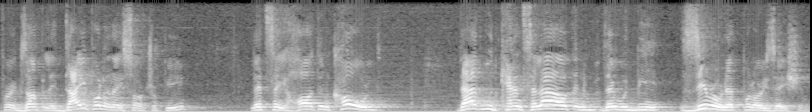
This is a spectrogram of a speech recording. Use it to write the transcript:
For example, a dipole anisotropy, let's say hot and cold, that would cancel out and there would be zero net polarization.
